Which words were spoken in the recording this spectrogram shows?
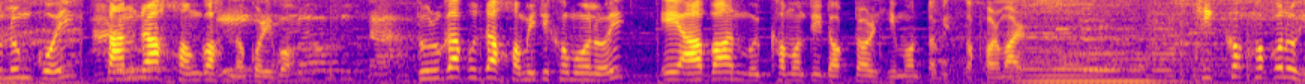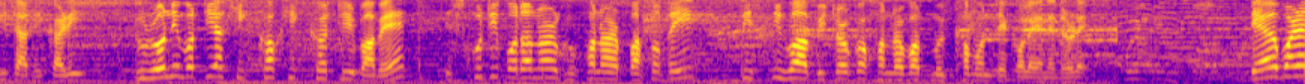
জুলুমকৈ চান্দ্ৰা সংগ্ৰহ নকৰিব। দুৰ্গা পূজা সমিতিসমূহলৈ এই আহ্বান মুখ্যমন্ত্ৰী ডক্টৰ হিমন্ত বিশ্ব শৰ্মাৰ। শিক্ষকসকলো হিতাধিকাৰী দূৰণিবতীয়া শিক্ষক শিক্ষয়িত্ৰীৰ বাবে স্কুটি প্ৰদানৰ ঘোষণাৰ পাছতেই সৃষ্টি হোৱা বিতৰ্ক সন্দৰ্ভত মুখ্যমন্ত্ৰীয়ে ক'লে এনেদৰে। দেওবাৰে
